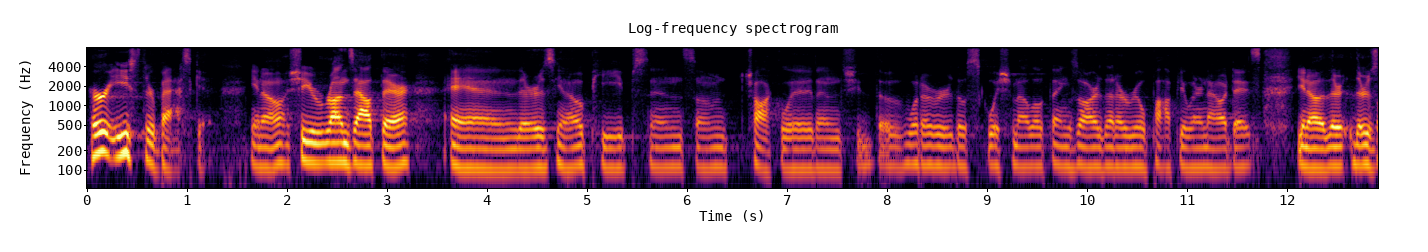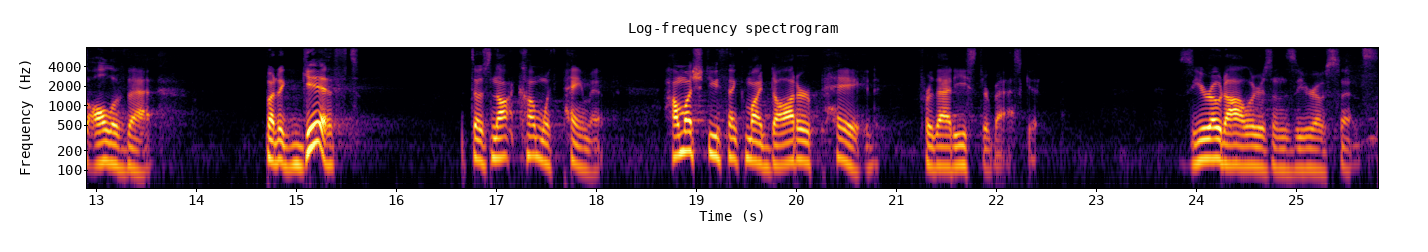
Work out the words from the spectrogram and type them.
her Easter basket. You know, she runs out there and there's you know peeps and some chocolate and she, the, whatever those squishmallow things are that are real popular nowadays. You know there, there's all of that. But a gift does not come with payment. How much do you think my daughter paid for that easter basket? Zero dollars and zero cents.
